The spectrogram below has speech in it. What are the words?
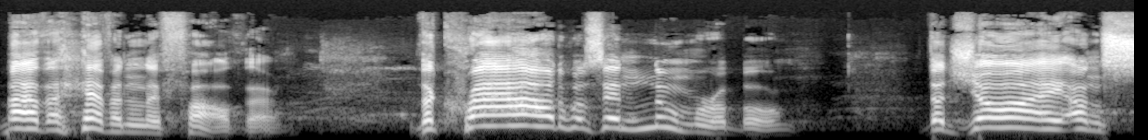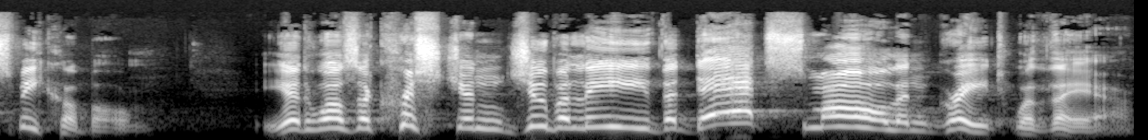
by the Heavenly Father. The crowd was innumerable, the joy unspeakable. It was a Christian jubilee. The dead, small, and great were there.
